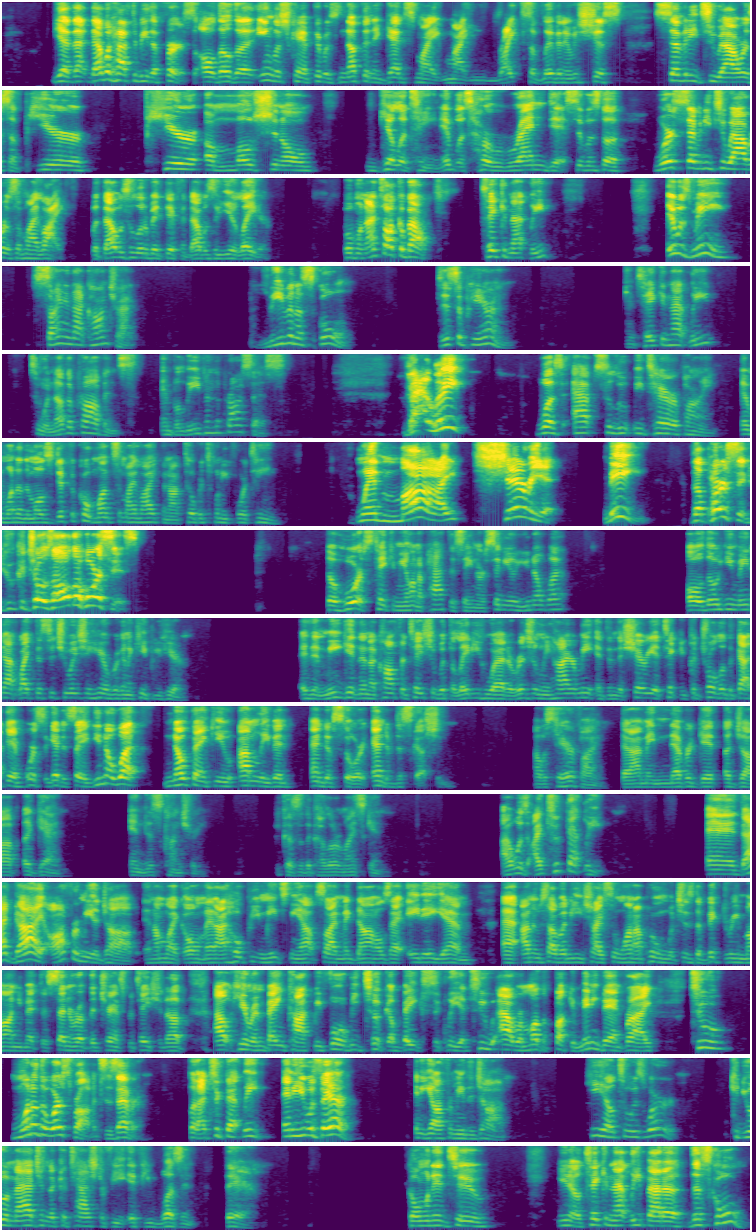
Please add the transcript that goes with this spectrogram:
yeah, that, that would have to be the first. Although the English camp, there was nothing against my my rights of living. It was just 72 hours of pure, pure emotional guillotine. It was horrendous. It was the worst 72 hours of my life. But that was a little bit different. That was a year later. But when I talk about taking that leap, it was me signing that contract, leaving a school, disappearing, and taking that leap to another province and believe in the process. That leap was absolutely terrifying and one of the most difficult months of my life in October 2014. When my chariot, me, the person who controls all the horses, the horse taking me on a path to say, Arsenio, you know what? Although you may not like the situation here, we're going to keep you here and then me getting in a confrontation with the lady who had originally hired me, and then the chariot taking control of the goddamn horse again and saying, you know what? No, thank you. I'm leaving. End of story. End of discussion. I was terrified that I may never get a job again in this country because of the color of my skin. I was, I took that leap. And that guy offered me a job. And I'm like, oh man, I hope he meets me outside McDonald's at 8 a.m. at Anusawani Chai Suwanapum, which is the Victory Monument, the center of the transportation hub out here in Bangkok, before we took a basically a two-hour motherfucking minivan ride to one of the worst provinces ever. But I took that leap, and he was there, and he offered me the job. He held to his word. Could you imagine the catastrophe if he wasn't there? Going into, you know, taking that leap out of the school.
